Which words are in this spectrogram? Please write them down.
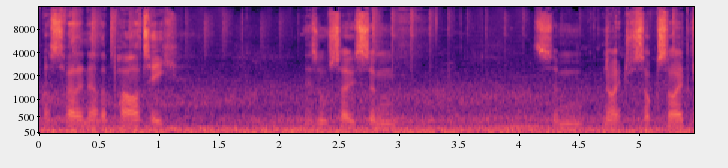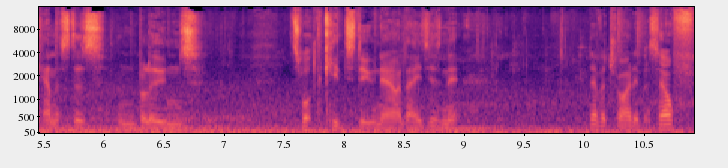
Must have had another party. There's also some some nitrous oxide canisters and balloons. It's what the kids do nowadays, isn't it? Never tried it myself.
